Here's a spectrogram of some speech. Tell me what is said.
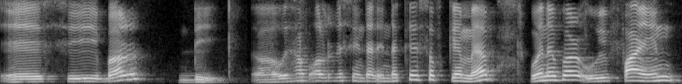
a c bar d uh, we have already seen that in the case of k-map whenever we find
